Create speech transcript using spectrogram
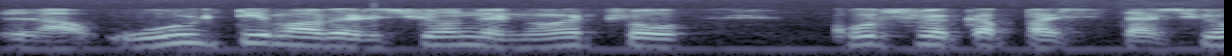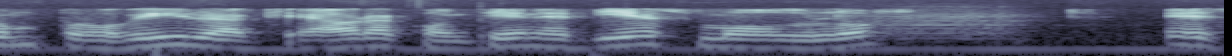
la última versión de nuestro curso de capacitación Provida, que ahora contiene 10 módulos, es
